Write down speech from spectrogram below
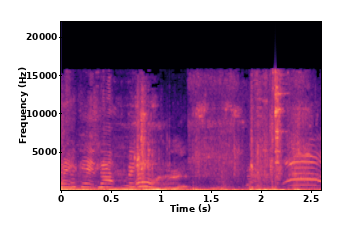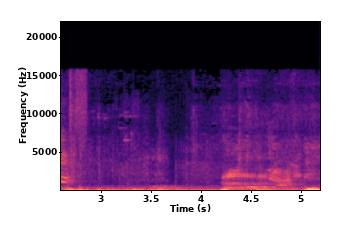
Get that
